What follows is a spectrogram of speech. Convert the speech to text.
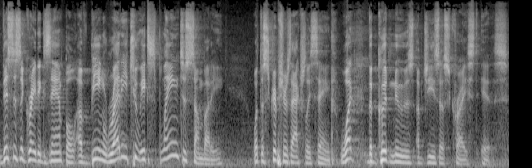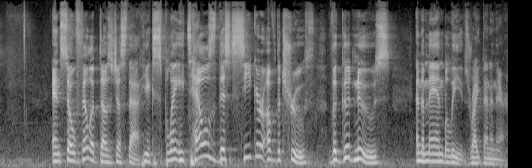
this is a great example of being ready to explain to somebody what the scripture is actually saying, what the good news of Jesus Christ is. And so Philip does just that. He explain he tells this seeker of the truth the good news and the man believes right then and there.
